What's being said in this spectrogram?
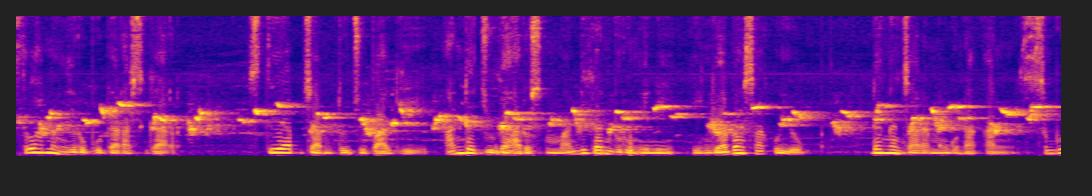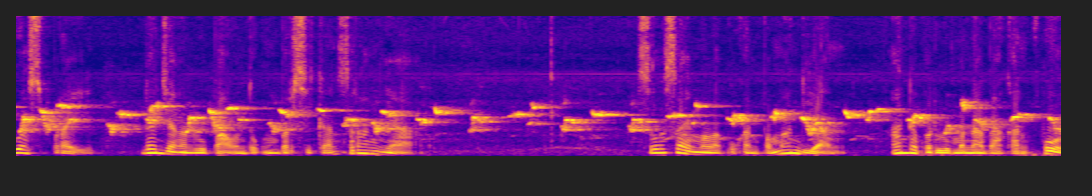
Setelah menghirup udara segar, setiap jam 7 pagi, Anda juga harus memandikan burung ini hingga basah kuyup dengan cara menggunakan sebuah spray dan jangan lupa untuk membersihkan serangnya. Selesai melakukan pemandian, Anda perlu menambahkan pur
